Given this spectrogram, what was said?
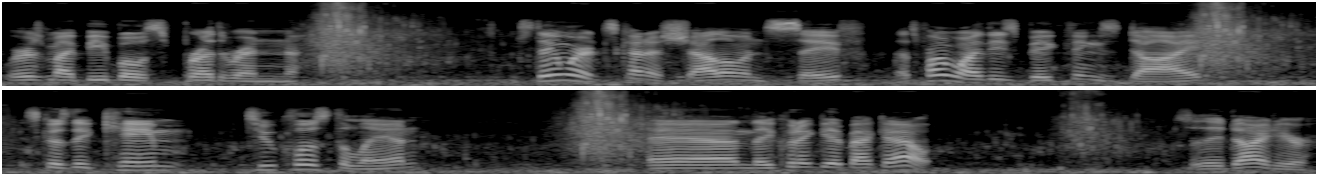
Where's my Bibos brethren? I'm staying where it's kind of shallow and safe. That's probably why these big things died. It's because they came too close to land and they couldn't get back out. So they died here.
